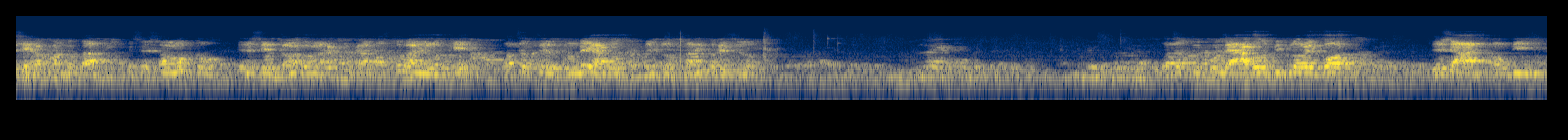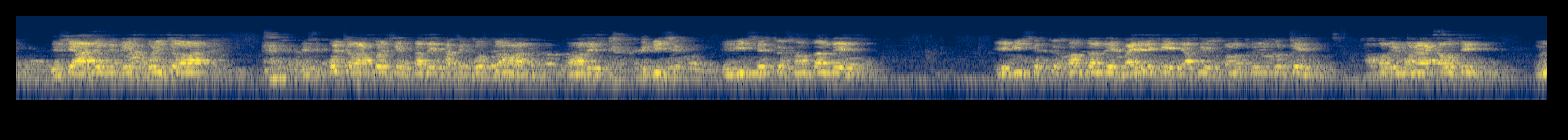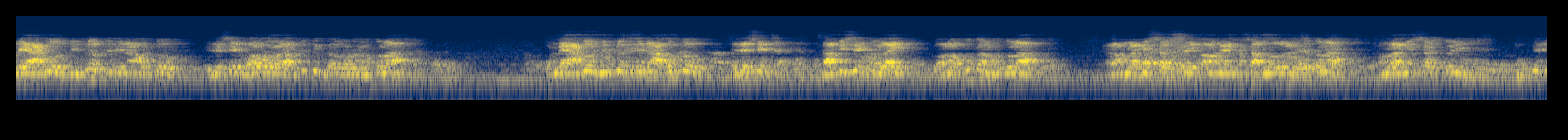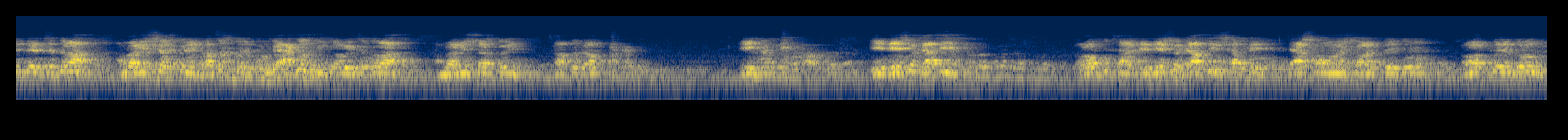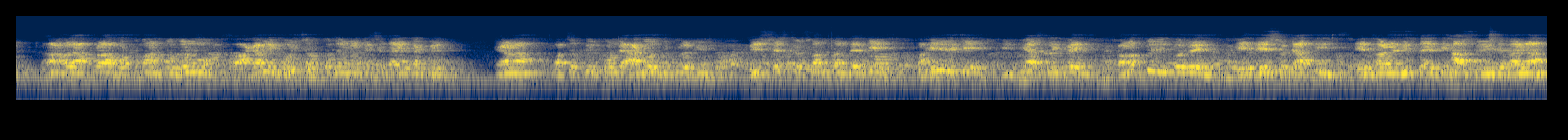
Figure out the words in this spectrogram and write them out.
দেশের অখণ্ডতা দেশের সমর্থ দেশের জনগণের আকাঙ্ক্ষার বাস্তবায়নের লক্ষ্যে পঁচাত্তরের পনেরোই আগস্ট বিপ্লব সাধিত হয়েছিল। পঁচাত্তর পনেরোই আগস্ট বিপ্লবের পর দেশে আজ দেশে আজ দেশ পরিচালনা দেশ পরিচালনা করেছেন তাদের কাছে প্রশ্ন আমার, আমাদের এই বীরশ্রেষ্ঠ সন্তানদের, এই বীরশ্রেষ্ঠ সন্তানদের বাইরে রেখে জাতীয় সনদ করছেন আপনাদের মনে রাখা উচিত। পনেরোই আগস্ট বিপ্লব যদি না হতো, এদেশে বড় বড় রাজনৈতিক দল গঠন হতো না। পনেরোই আগস্ট বিপ্লব যদি না হতো, এদেশে ছাব্বিশে জুলাই গণঅভ্যুত্থান হতো না। আমরা বিশ্বাস করি বাংলার ভাষা আন্দোলনের চেতনা, আমরা বিশ্বাস করি মুক্তিযুদ্ধের চেতনা, আমরা বিশ্বাস করি পঁচাত্তর পনেরোই আগস্ট বিপ্লবের চেতনা, আমরা বিশ্বাস করি ছাত্র এই দেশ গণপ্রথান এই দেশ ও জাতির সাথে যার সনদ তৈরি করুন তৈরি করুন তা না হলে আপনারা বর্তমান প্রজন্ম আগামী ভবিষ্যৎ প্রজন্মের কাছে দাঁড়িয়ে থাকবেন। কেননা পঁচাত্তর পনেরোই আগস্ট বিপ্লবী বীর শ্রেষ্ঠ সন্তানদেরকে, বাহিরে রেখে ইতিহাস লিখবেন সনদ তৈরি করবেন এই দেশ ও জাতি এই ধরনের মিথ্যা ইতিহাস নিতে পারে না।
